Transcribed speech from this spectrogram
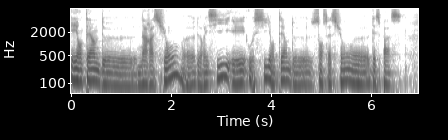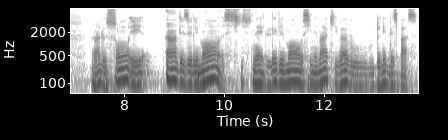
et en termes de narration, de récit, et aussi en termes de sensation d'espace. Hein, le son est un des éléments, si ce n'est l'élément au cinéma qui va vous donner de l'espace,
